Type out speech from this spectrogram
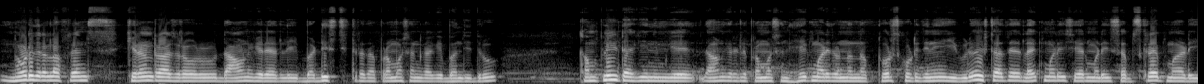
ನೋಡಿದ್ರಲ್ಲ ಫ್ರೆಂಡ್ಸ್ ಕಿರಣ್ ರಾಜ್ರವರು ದಾವಣಗೆರೆಯಲ್ಲಿ ಬಡ್ಡಿಸ್ ಚಿತ್ರದ ಪ್ರಮೋಷನ್ಗಾಗಿ ಬಂದಿದ್ದರು ಕಂಪ್ಲೀಟಾಗಿ ನಿಮಗೆ ದಾವಣಗೆರೆಯಲ್ಲಿ ಪ್ರಮೋಷನ್ ಹೇಗೆ ಮಾಡಿದ್ರು ಅನ್ನೋದನ್ನ ತೋರಿಸ್ಕೊಟ್ಟಿದ್ದೀನಿ. ಈ ವಿಡಿಯೋ ಇಷ್ಟ ಆದರೆ ಲೈಕ್ ಮಾಡಿ ಶೇರ್ ಮಾಡಿ ಸಬ್ಸ್ಕ್ರೈಬ್ ಮಾಡಿ.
